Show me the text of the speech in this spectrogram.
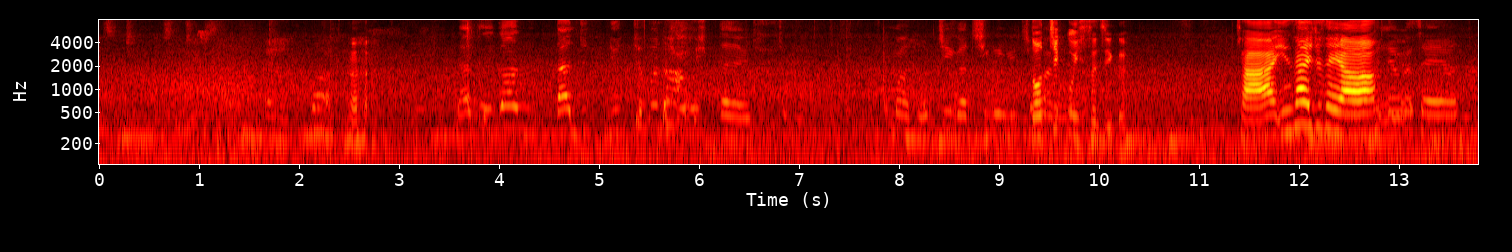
expertise. And, but, 나 그건 나 유, 유튜브도 하고 싶다 유튜브 엄마 모찌가 지금 유튜브 너 찍고. 있어 지금. 자 인사해 주세요. 안녕하세요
